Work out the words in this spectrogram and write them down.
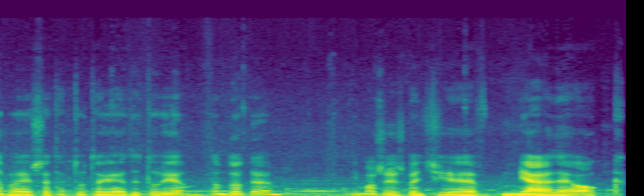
Dobra, jeszcze tak tutaj edytuję tą drogę. I może już będzie w miarę ok.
